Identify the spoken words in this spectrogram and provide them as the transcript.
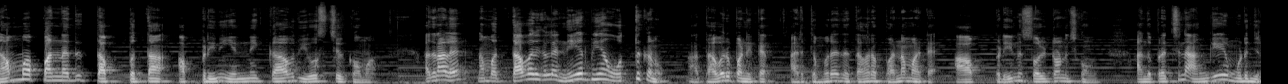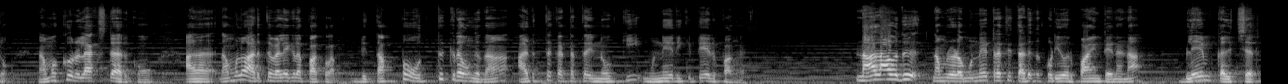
நம்ம பண்ணது தப்பு தான் அப்படின்னு என்னைக்காவது யோசிச்சிருக்கோமா? அதனால் நம்ம தவறுகளை நேர்மையாக ஒத்துக்கணும். நான் தவறு பண்ணிட்டேன். அடுத்த முறை இந்த தவறை பண்ண மாட்டேன் அப்படின்னு சொல்லிட்டோம்னு வச்சுக்கோங்க. அந்த பிரச்சனை அங்கேயே முடிஞ்சிடும் நமக்கும் ரிலாக்ஸ்டாக இருக்கும். நம்மளும் அடுத்த வேலைகளை பார்க்கலாம். இப்படி தப்பை ஒத்துக்கிறவங்க தான் அடுத்த கட்டத்தை நோக்கி முன்னேறிக்கிட்டே இருப்பாங்க. நாலாவது நம்மளோட முன்னேற்றத்தை தடுக்கக்கூடிய ஒரு பாயிண்ட் என்னென்னா ப்ளேம் கல்ச்சர்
